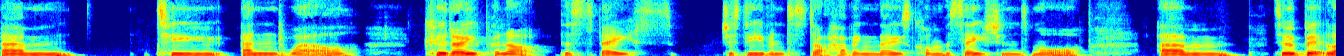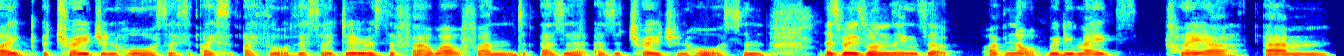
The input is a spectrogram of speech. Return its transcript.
um, to end well could open up the space just even to start having those conversations more um, so a bit like a trojan horse I, I, I, thought of this idea as the farewell fund as a as a trojan horse and i suppose one of the things that i've not really made clear um,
